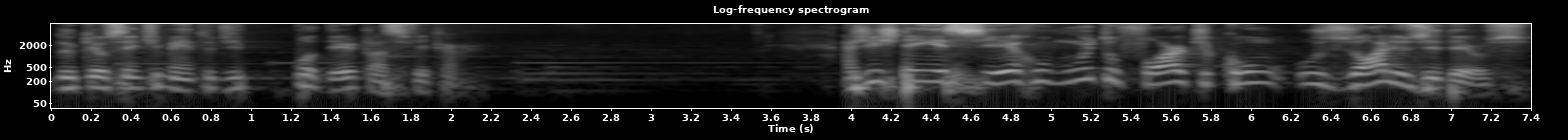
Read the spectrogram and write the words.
do que o sentimento de poder classificar. A gente tem esse erro muito forte com os olhos de Deus.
